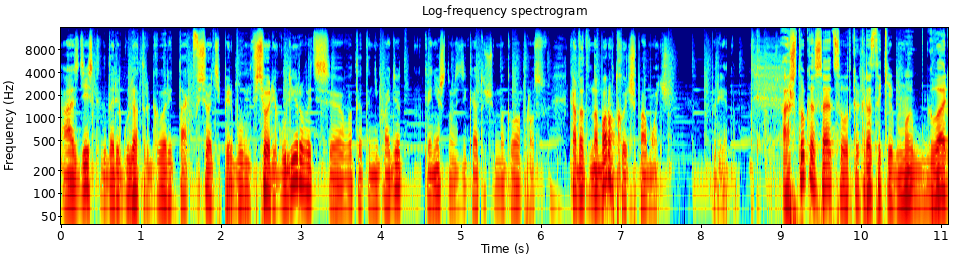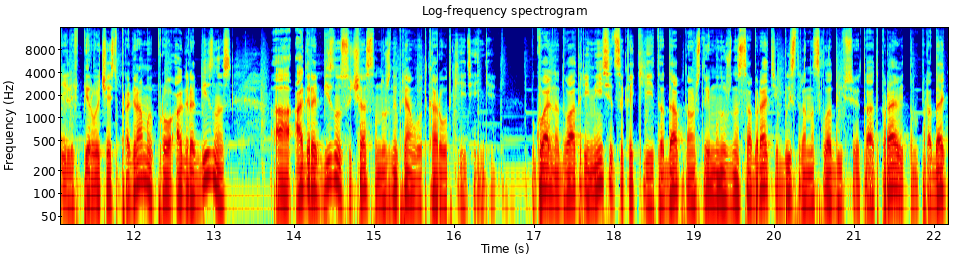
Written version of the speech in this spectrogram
а здесь, когда регулятор говорит, так, все, теперь будем все регулировать, э, вот это не пойдет, конечно, возникает очень много вопросов. Когда ты, наоборот, хочешь помочь при этом. А что касается, вот как раз-таки мы говорили в первой части программы про агробизнес, а агробизнесу часто нужны прям вот короткие деньги буквально 2-3 месяца какие-то, да, потому что ему нужно собрать и быстро на склады все это отправить, там, продать.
